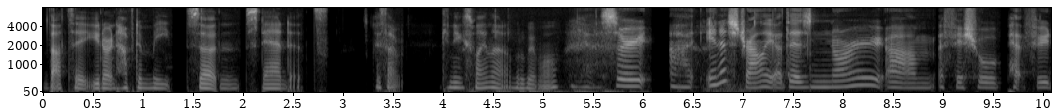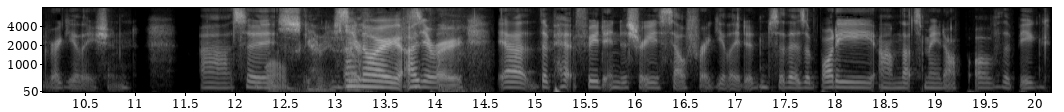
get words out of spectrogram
that's it. You don't have to meet certain standards. Is that, can you explain that a little bit more? Yeah, so uh, in Australia, there's no um, official pet food regulation. Uh, so Whoa. Scary. as I know. I, zero. Uh, the pet food industry is self-regulated, so there's a body um, that's made up of the big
